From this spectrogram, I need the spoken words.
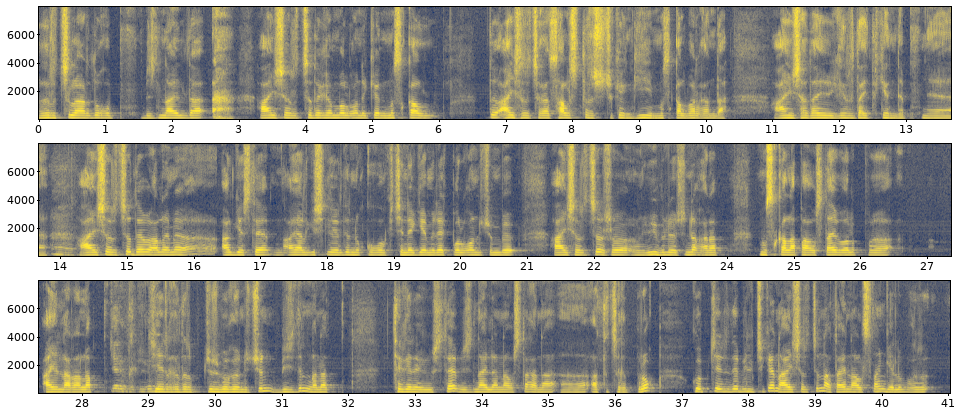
ырчыларды угуп биздин айылда айшы ырчы деген болгон экен мыскалды айшырчыга салыштырышчу экен кийим мыскал барганда. Айшадай ырдайт экен деп. Айшырчы деп ал эме ал кезде аял кишилердин укугу кичине кемирээк болгон үчүнбү айшырчы ошо үй бүлөсүнө карап мыскал апабыздай болуп айыл аралап жер кыдырып жүрбөгөн үчүн биздин гана тегерегибизде биздин айланабызда гана аты чыгып бирок көп жерде билчү экен айшырчын атайын алыстан келип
